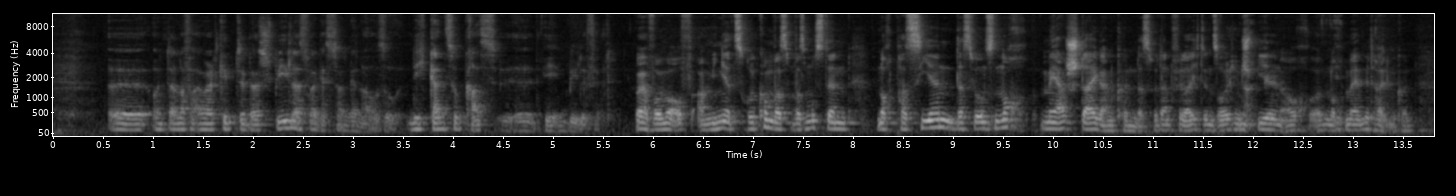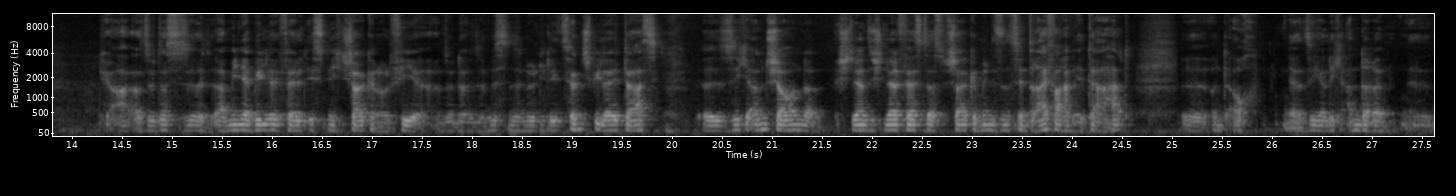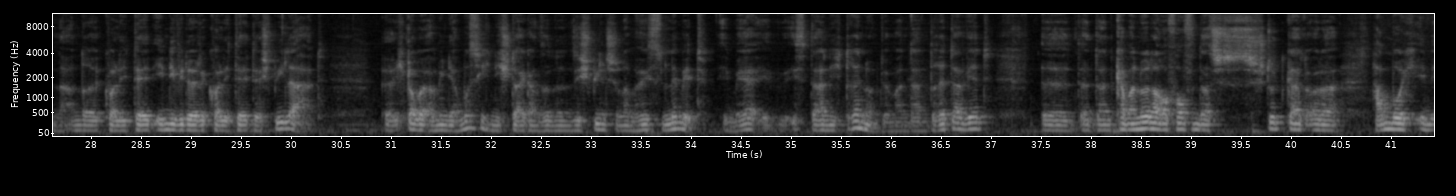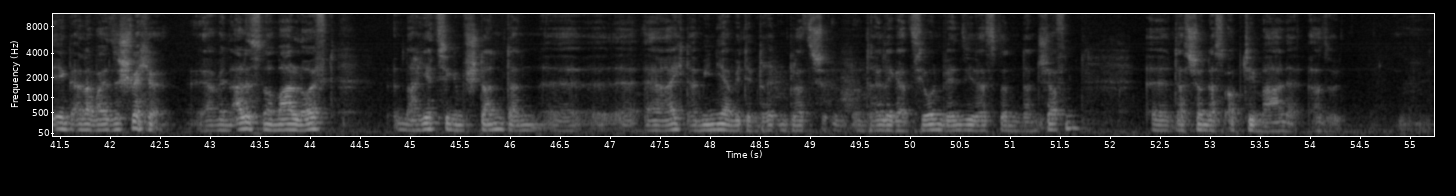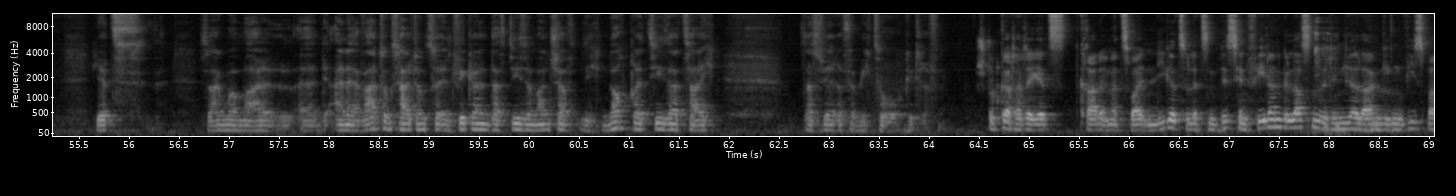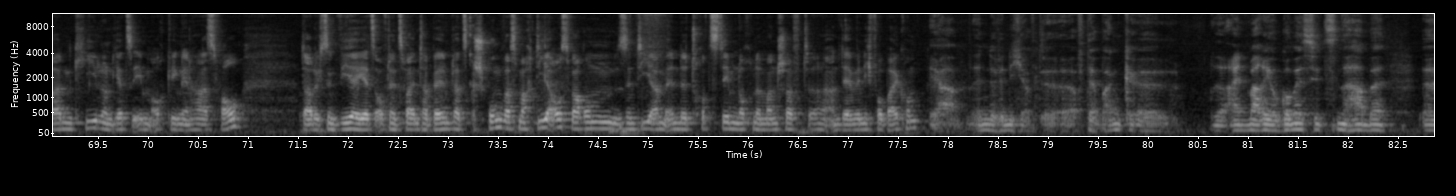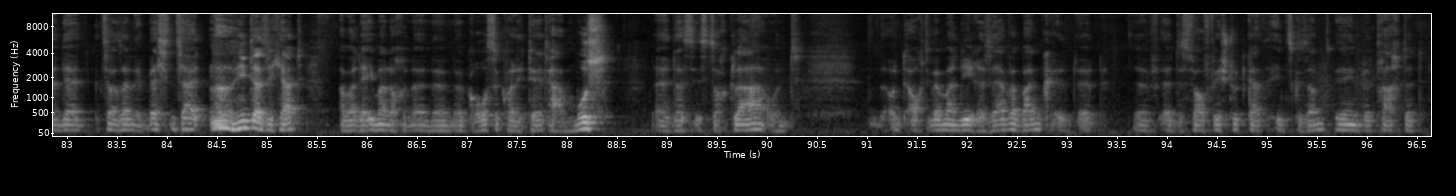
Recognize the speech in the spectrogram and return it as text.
Äh, und dann auf einmal kippte das Spiel, das war gestern genauso. Nicht ganz so krass äh, wie in Bielefeld. Ja, wollen wir auf Arminia zurückkommen? Was, was muss denn noch passieren, dass wir uns noch mehr steigern können, dass wir dann vielleicht in solchen Spielen auch äh, noch mehr mithalten können? Ja, also das Arminia Bielefeld ist nicht Schalke 04. Also da müssen sie nur die Lizenzspieler-Etats äh, sich anschauen, dann stellen sie schnell fest, dass Schalke mindestens den dreifachen Etat hat. Äh, und auch ja, sicherlich andere, äh, eine andere Qualität, individuelle Qualität der Spieler hat. Äh, ich glaube, Arminia muss sich nicht steigern, sondern sie spielen schon am höchsten Limit. Mehr ist da nicht drin. Und wenn man dann Dritter wird, dann kann man nur darauf hoffen, dass Stuttgart oder Hamburg in irgendeiner Weise schwächer. Ja, wenn alles normal läuft, nach jetzigem Stand, dann äh, erreicht Arminia mit dem dritten Platz und Relegation, wenn sie das dann, dann schaffen, äh, das schon das Optimale. Also jetzt, sagen wir mal, äh, eine Erwartungshaltung zu entwickeln, dass diese Mannschaft sich noch präziser zeigt, das wäre für mich zu hoch gegriffen. Stuttgart hat ja jetzt gerade in der zweiten Liga zuletzt ein bisschen Fehlern gelassen mit den Niederlagen gegen Wiesbaden, Kiel und jetzt eben auch gegen den HSV. Dadurch sind wir jetzt auf den zweiten Tabellenplatz gesprungen. Was macht die aus? Warum sind die am Ende trotzdem noch eine Mannschaft, äh, an der wir nicht vorbeikommen? Ja, am Ende, wenn ich auf der, auf der Bank äh, einen Mario Gomez sitzen habe, äh, der zwar seine besten Zeit hinter sich hat, aber der immer noch eine, große Qualität haben muss. Äh, das ist doch klar. Und, und auch wenn man die Reservebank äh, äh, des VfB Stuttgart insgesamt betrachtet,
